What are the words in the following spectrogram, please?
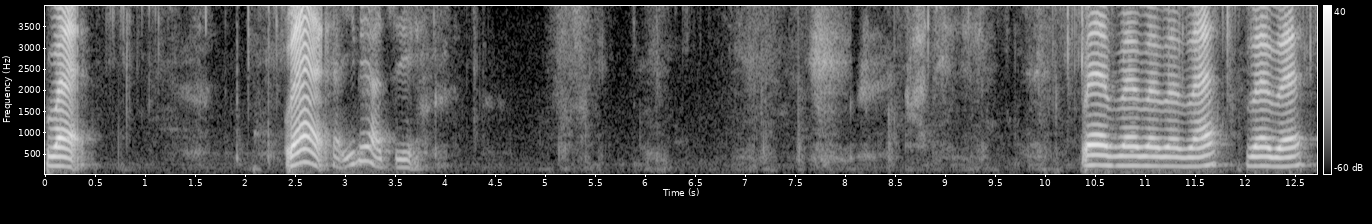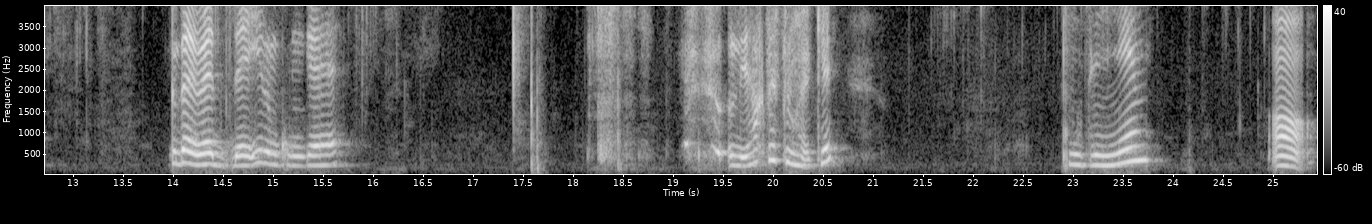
왜? 왜? 야, 이래야지. 왜, 왜, 왜, 왜, 왜? 왜, 왜? 근데 왜 내 이름 공개해? 언니 학생 좀 할게. 우진님, 어,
